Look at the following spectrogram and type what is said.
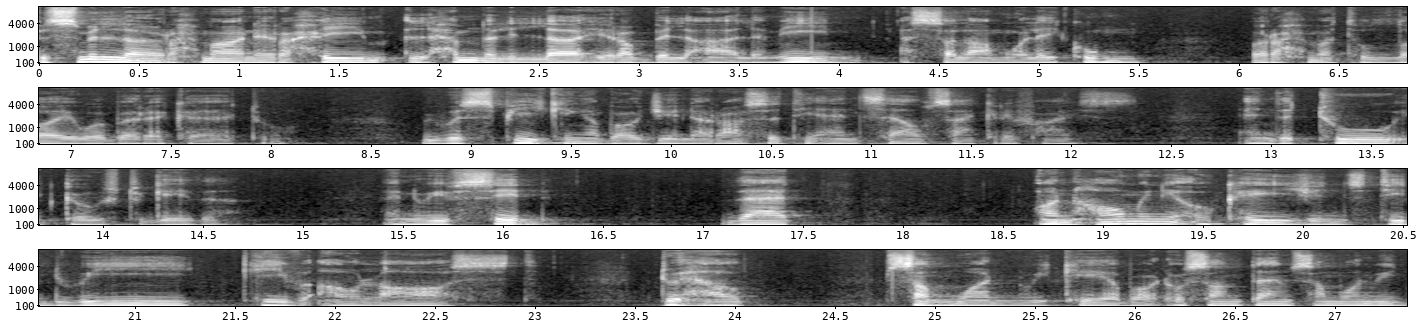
بسم الله الرحمن الرحيم الحمد لله رب العالمين السلام عليكم ورحمة الله وبركاته We were speaking about generosity and self-sacrifice and the two it goes together and we've said that on how many occasions did we give our last to help someone we care about or sometimes someone we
